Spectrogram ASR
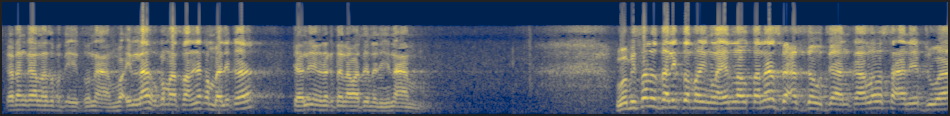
Kadang-kala seperti itu. Nah, wa illa hukum asalnya kembali ke dalil yang kita lewati tadi. Naam. Wa misalnya tadi contoh yang lain, lau tanaza'az zaujan, kalau seandainya dua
